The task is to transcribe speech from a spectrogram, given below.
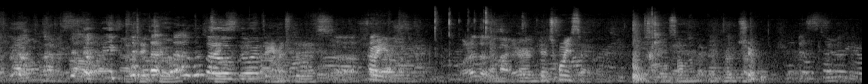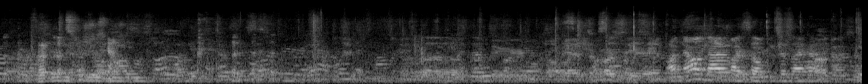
I take two. Take damage for this. Oh yeah, One of those. you're 27. Full summon. I'm now I'm mad at myself because I had to go to the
